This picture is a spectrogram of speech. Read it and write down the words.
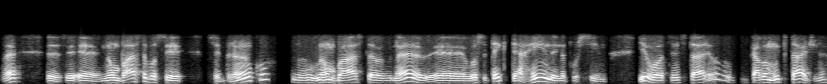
Né? É, não basta você ser branco, não, não basta, né? É, você tem que ter a renda ainda por cima. E o voto censitário acaba muito tarde, né?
